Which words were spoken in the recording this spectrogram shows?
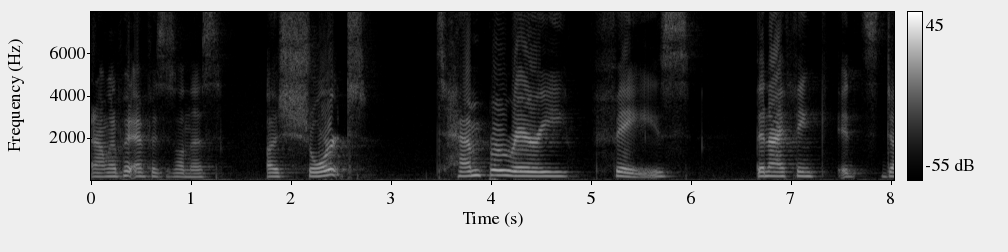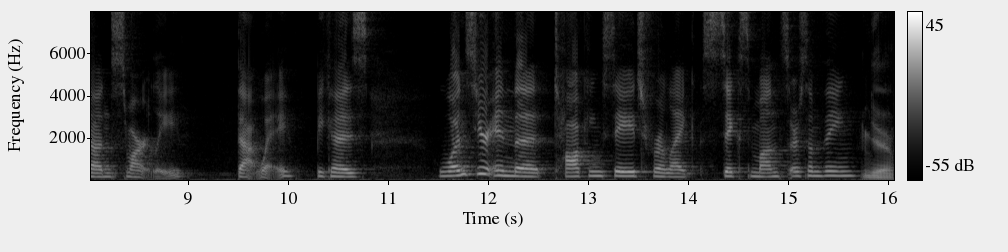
and I'm going to put emphasis on this, a short, temporary phase, then I think it's done smartly that way. Because once you're in the talking stage for like six months or something, Yeah,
